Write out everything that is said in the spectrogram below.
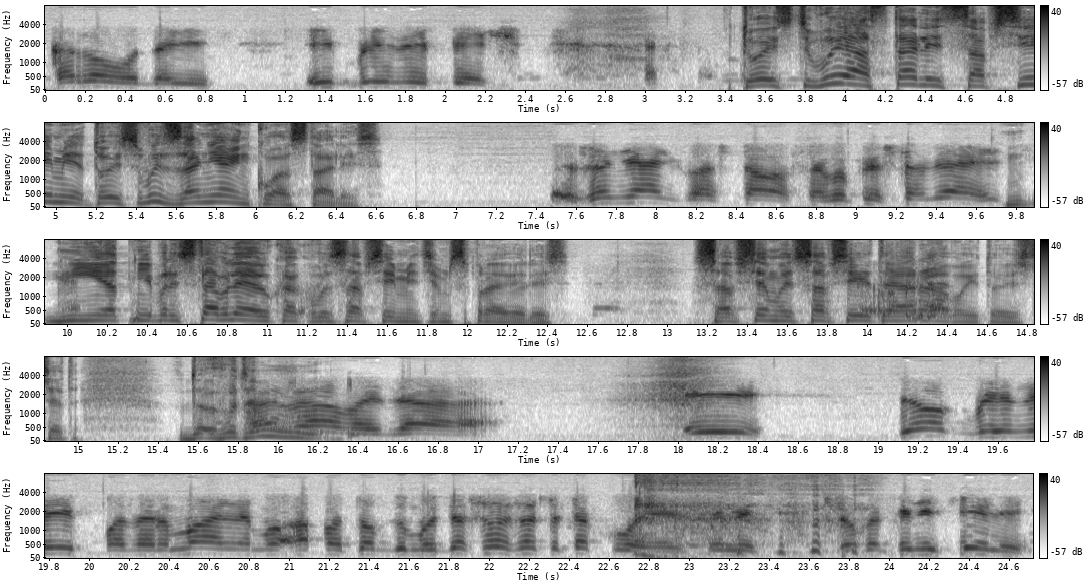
корову доить и блины печь. То есть вы остались со всеми, то есть вы за няньку остались? за няньку остался, вы представляете? Нет, не представляю, как вы со всем этим справились. Со, всем, со всей этой аравой, то есть это... Аравой, да. И пек блины по-нормальному, а потом думаю, да что же это такое, если только канители.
